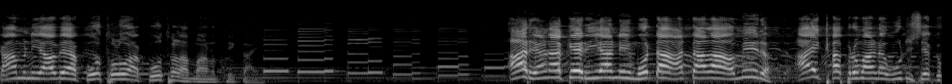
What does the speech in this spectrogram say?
કામની આવે આ કોથળો આ કોથળામાં નથી કાંઈ. આ રેણા રિયાની મોટા આટાળા અમીર આખા પ્રમાણે ઉડશે કે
